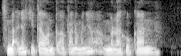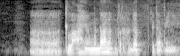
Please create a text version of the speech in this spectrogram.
sendaknya kita untuk apa namanya melakukan uh, telaah yang mendalam terhadap kitab ini.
